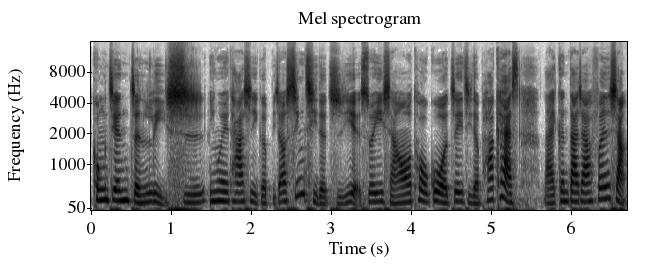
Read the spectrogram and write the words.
空间整理师，因为他是一个比较新奇的职业，所以想要透过这一集的 podcast 来跟大家分享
